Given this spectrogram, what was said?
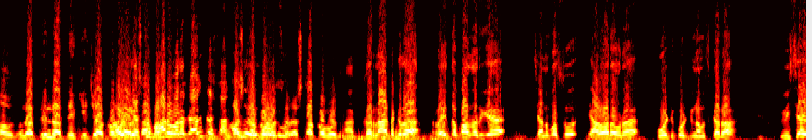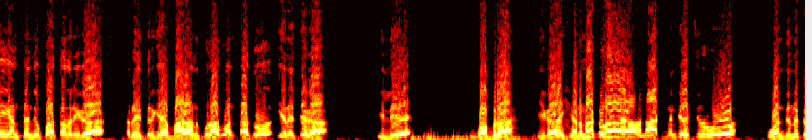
ಹೌದು. ಒಂದು ಹತ್ತರಿಂದ ಹದಿನೈದು ಕೆಜಿ ಹಾಕೊಂಡು ಎಷ್ಟು ಭಾರ ಹೊರಗಾಗುತ್ತೆ ಅಷ್ಟು ಅಷ್ಟು ಹಾಕೋಬಹುದು ಸರ್ ಅಷ್ಟು ಹಾಕೋಬಹುದು ಕರ್ನಾಟಕದ ರೈತ ಬಾಂಧವರಿಗೆ ಚನ್ನಬಸು ಯಾವಾರವ್ರ ಕೋಟಿ ಕೋಟಿ ನಮಸ್ಕಾರ. ವಿಷಯ ಏನ್ ತಂದಿವಪ್ಪ ಅಂತಂದ್ರೆ ಈಗ ರೈತರಿಗೆ ಬಹಳ ಅನುಕೂಲ ಆಗುವಂತದ್ದು ಏನೈತೆ ಈಗ? ಇಲ್ಲಿ ಗೊಬ್ಬರ. ಈಗ ಹೆಣ್ಮಕ್ಳ ನಾಲ್ಕು ಮಂದಿ ಹಚ್ಚಿದ್ರು ಒಂದ್ ದಿನಕ್ಕ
